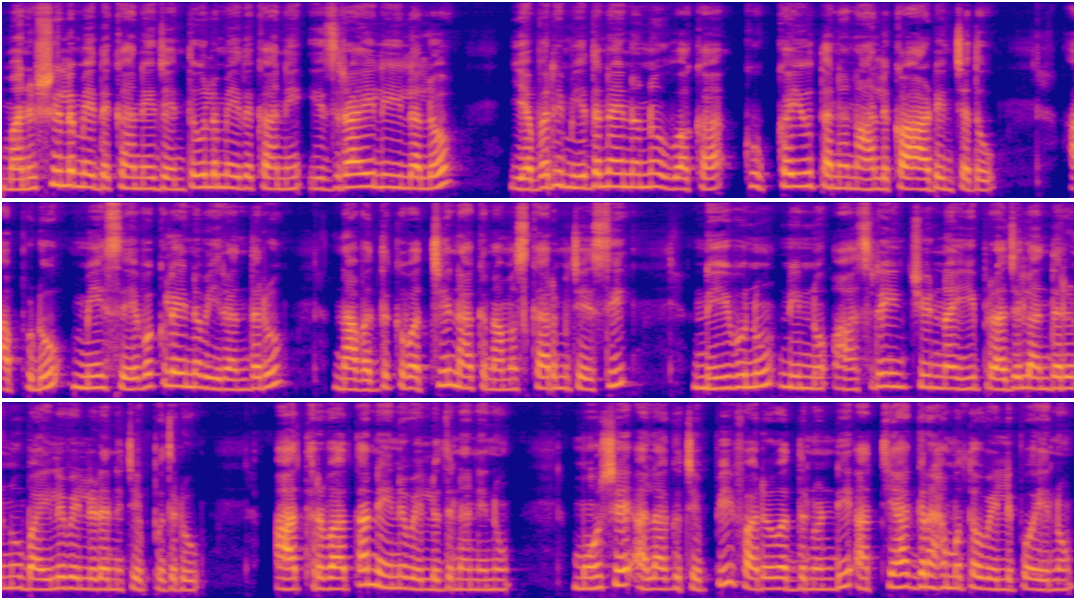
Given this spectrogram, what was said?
మనుషుల మీద కానీ జంతువుల మీద కానీ ఇజ్రాయిలీలలో ఎవరి మీదనైనను ఒక కుక్కయు తన నాలుక ఆడించదు. అప్పుడు మీ సేవకులైన వీరందరూ నా వద్దకు వచ్చి నాకు నమస్కారం చేసి నీవును నిన్ను ఆశ్రయించున్న ఈ ప్రజలందరూ బయలు వెళ్ళుడని చెప్పుదురు. ఆ తర్వాత నేను వెళ్ళుదునెను మోషే అలాగ చెప్పి ఫరో వద్ద నుండి అత్యాగ్రహముతో వెళ్ళిపోయాను.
